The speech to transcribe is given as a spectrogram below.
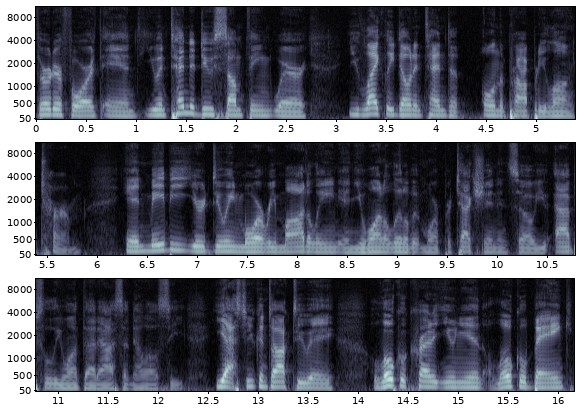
third or fourth, and you intend to do something where you likely don't intend to own the property long term. And maybe you're doing more remodeling and you want a little bit more protection, and so you absolutely want that asset in LLC. Yes, you can talk to a, local credit union, a local bank,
